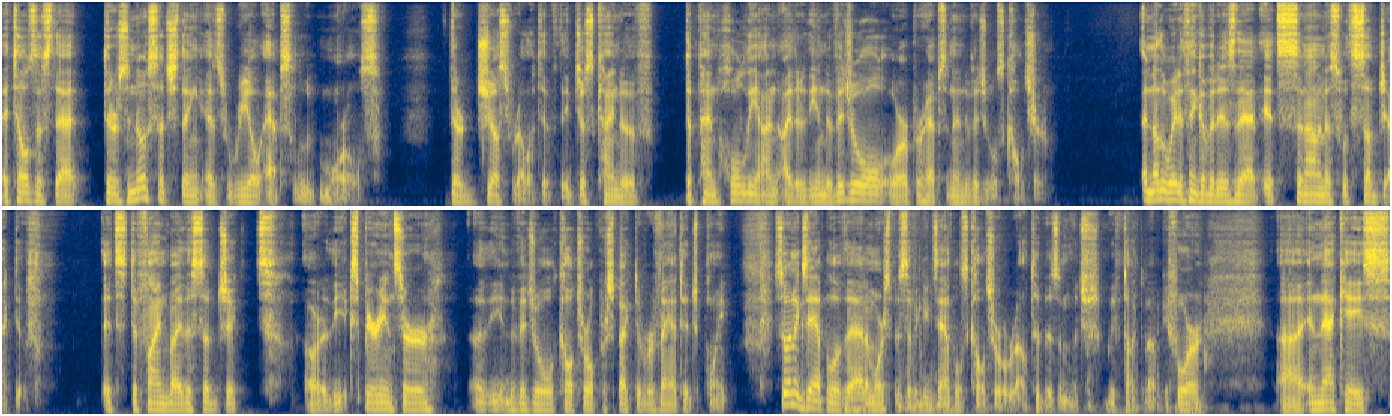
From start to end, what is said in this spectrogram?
it tells us that there's no such thing as real absolute morals. They're just relative. They just kind of depend wholly on either the individual or perhaps an individual's culture another way to think of it is that it's synonymous with subjective. It's defined by the subject or the experiencer, uh, the individual cultural perspective or vantage point. So, an example of that, a more specific example, is cultural relativism, which we've talked about before. Uh, in that case,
